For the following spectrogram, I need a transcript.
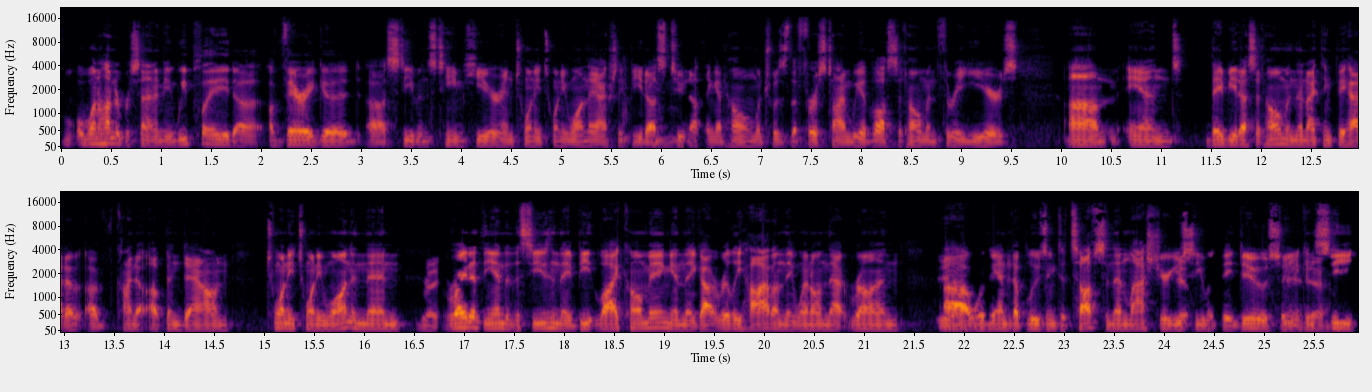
One hundred percent. I mean, we played a, a very good uh, Stevens team here in 2021. They actually beat us mm-hmm. two mm-hmm. nothing at home, which was the first time we had lost at home in three years. Um, and they beat us at home, and then I think they had a, a kind of up and down 2021, and then right. right. at the end of the season they beat Lycoming, and they got really hot, and they went on that run yeah. uh, where they ended up losing to Tufts, and then last year you yep. see what they do, so yeah, you can yeah. see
